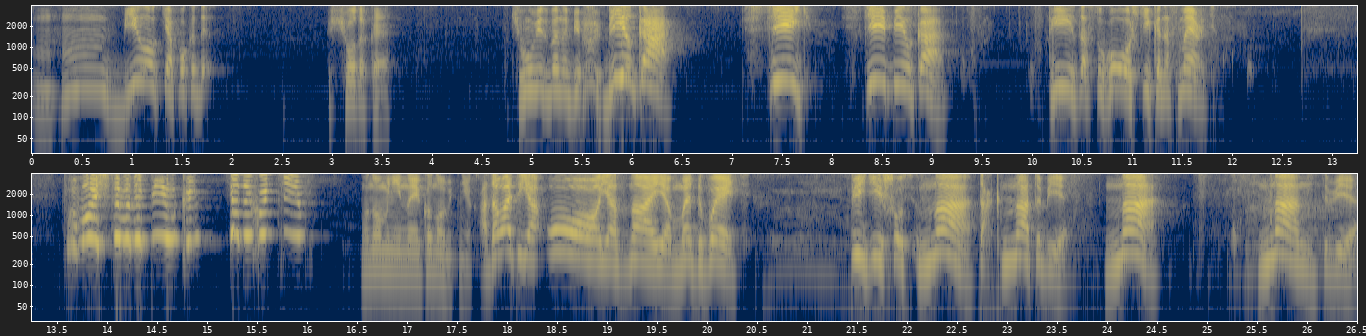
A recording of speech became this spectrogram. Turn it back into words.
Угу, білок я поки де. Що таке? Чому від мене бі... Білка! Стій! Стій, білка! Ти заслуговуєш тільки на смерть. Пробачте мене, білка! Я не хотів! Воно мені не економить ніяк. А давайте я. О, я знаю, медведь! Підійшовся. На! Так, на тобі! На! На тобі!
